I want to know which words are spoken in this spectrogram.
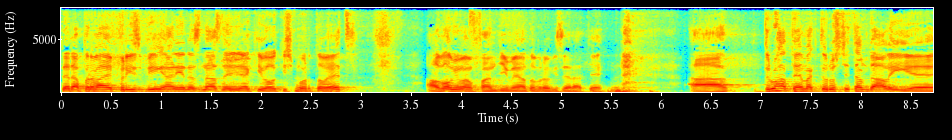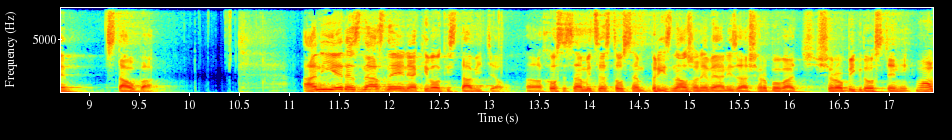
Teda prvá je frisby, ani jeden z nás nie je nejaký veľký športovec, ale veľmi vám fandíme a dobre vyzeráte. A druhá téma, ktorú ste tam dali, je stavba ani jeden z nás nie je nejaký veľký staviteľ. Jose sa mi cestou sem priznal, že nevie ani zašrobovať šrobík do steny. No,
